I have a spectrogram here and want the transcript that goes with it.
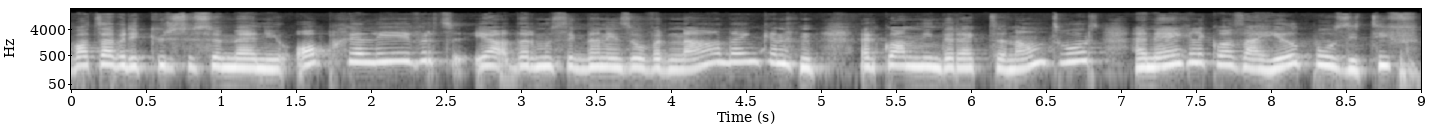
Wat hebben die cursussen mij nu opgeleverd? Ja, daar moest ik dan eens over nadenken. En er kwam niet direct een antwoord. En eigenlijk was dat heel positief.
